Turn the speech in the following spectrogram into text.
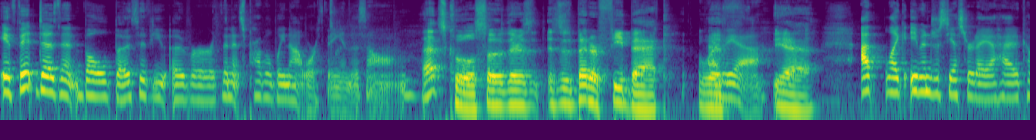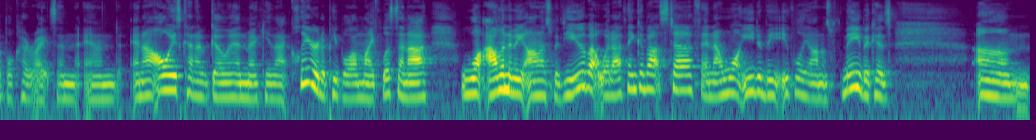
if it doesn't bowl both of you over then it's probably not worth being in the song That's cool. So there's there's better feedback with Oh, yeah. yeah. I like even just yesterday I had a couple co-writes and and and I always kind of go in making that clear to people I'm like listen I wa- I'm going to be honest with you about what I think about stuff and I want you to be equally honest with me because um,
